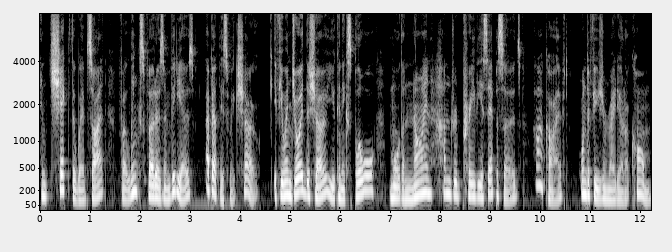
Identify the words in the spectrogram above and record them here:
and check the website for links, photos, and videos about this week's show. If you enjoyed the show, you can explore more than 900 previous episodes archived on diffusionradio.com,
